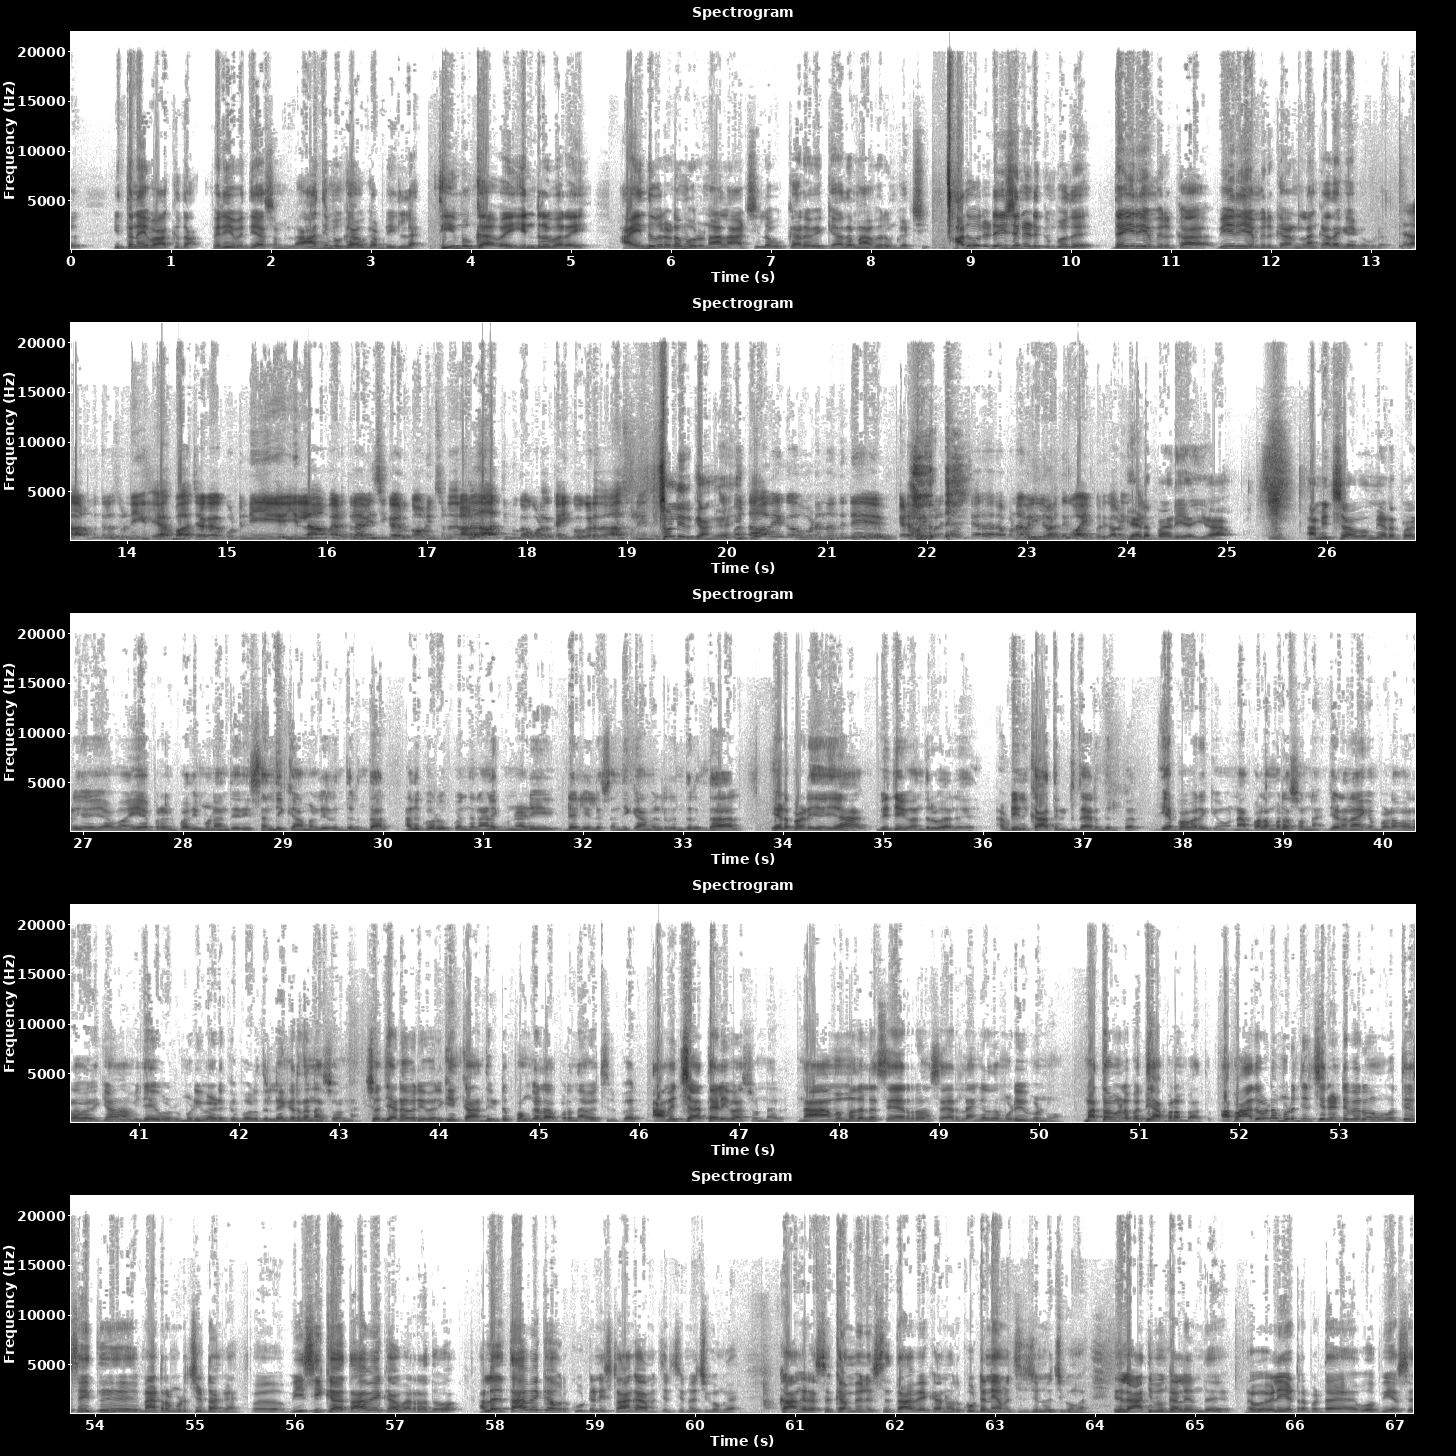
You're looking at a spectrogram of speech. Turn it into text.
இத்தனை வாக்கு தான் பெரிய வித்தியாசம் இல்லை. அதிமுகவுக்கு அப்படி இல்லை. திமுகவை இன்று வரை ஐந்து வருடம் ஒரு நாள் ஆட்சியில் உட்கார வைக்காத மாபெரும் கட்சி. அது ஒரு டெசிஷன் எடுக்கும்போது தைரியம் இருக்கா வீரியம் இருக்கான்னுலாம் கதை கேட்கக்கூடாது. சார் ஆரம்பத்துல சொன்னீங்க இல்லையா? பாஜக கூட்டணி இல்லாம இடத்துல விசிகா இருக்கும் அப்படின்னு சொன்னதுனால அதிமுக கூட கை கோக்கிறதா சொல்லியிருந்தீங்க. சொல்லியிருக்காங்க. தாவேகாவுடன் வந்துட்டு எடப்பாடி பழனிசாமி சேராரு அப்படின்னா வெளியில வரதுக்கு வாய்ப்பு இருக்கு அப்படின்னு எடப்பாடி ஐயா அமித்ஷாவும் எடப்பாடி ஐயாவும் ஏப்ரல் பதிமூணாம் தேதி சந்திக்காமல் இருந்திருந்தால் அதுக்கு ஒரு கொஞ்ச நாளைக்கு முன்னாடி டெல்லியில் சந்திக்காமல் இருந்திருந்தால் எடப்பாடி ஐயா விஜய் வந்துருவாரு. அப்படின்னு காத்துக்கிட்டு தான் இருந்திருப்பார். எப்போ வரைக்கும்? நான் பலமுறை சொன்னேன். ஜனநாயகம் படம் வர்ற வரைக்கும் விஜய் ஒரு முடிவு எடுக்க போகிறது இல்லைங்கிறத நான் சொன்னேன். ஸோ ஜனவரி வரைக்கும் காத்துக்கிட்டு பொங்கல் அப்புறம் தான் வச்சிருப்பார். அமித்ஷா தெளிவாக சொன்னார். நாம் முதல்ல சேர்றோம் சேரலைங்கிறத முடிவு பண்ணுவோம். மற்றவங்கள பற்றி அப்புறம் பார்த்தோம் அப்போ அதோட முடிஞ்சிருச்சு. ரெண்டு பேரும் ஒத்திசைத்து மேட்டரை முடிச்சுட்டாங்க. இப்போ விசிகா தாவேக்கா வர்றதோ அல்லது தாவேக்கா ஒரு கூட்டணி ஸ்ட்ராங்காக அமைச்சிருச்சுன்னு வச்சுக்கோங்க. காங்கிரஸ் கம்யூனிஸ்ட் தாவேக்கான்னு ஒரு கூட்டணி அமைச்சிருச்சுன்னு வச்சுக்கோங்க. இதில் அதிமுகலேருந்து வெளியேற்றப்பட்ட ஓபிஎஸ்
